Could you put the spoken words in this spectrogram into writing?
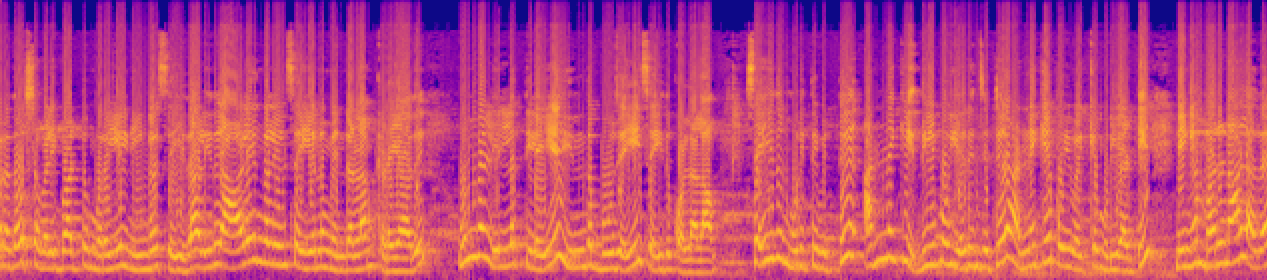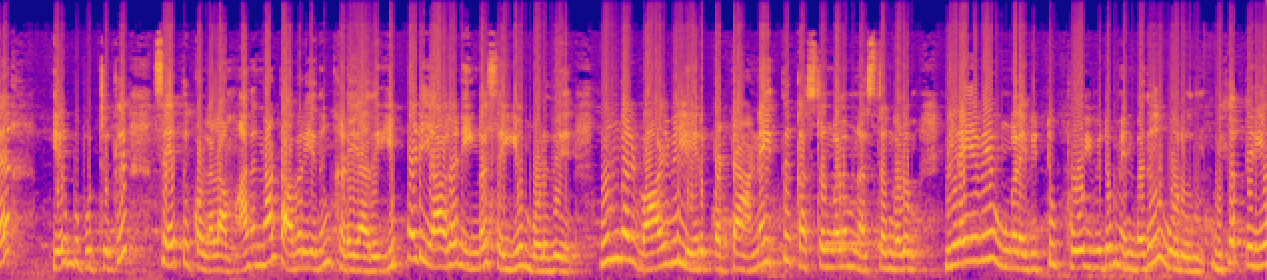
பிரதோஷ வழிபாட்டு முறையில் நீங்கள் செய்தால் இது ஆலயங்களில் செய்யணும் என்றெல்லாம் கிடையாது. உங்கள் இல்லத்திலேயே இந்த பூஜையை செய்து கொள்ளலாம். செய்து முடித்துவிட்டு அன்னைக்கு தீபம் எரிஞ்சிட்டு அன்னைக்கே போய் வைக்க முடியாட்டி நீங்க மறுநாள் அதை எறும்பு புற்றுக்கு சேர்த்து கொள்ளலாம். அதனால் தவறு எதுவும் கிடையாது. இப்படியாக நீங்கள் செய்யும் பொழுது உங்கள் வாழ்வில் ஏற்பட்ட அனைத்து கஷ்டங்களும் நஷ்டங்களும் நிறையவே உங்களை விட்டு போய்விடும் என்பது ஒரு மிகப்பெரிய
